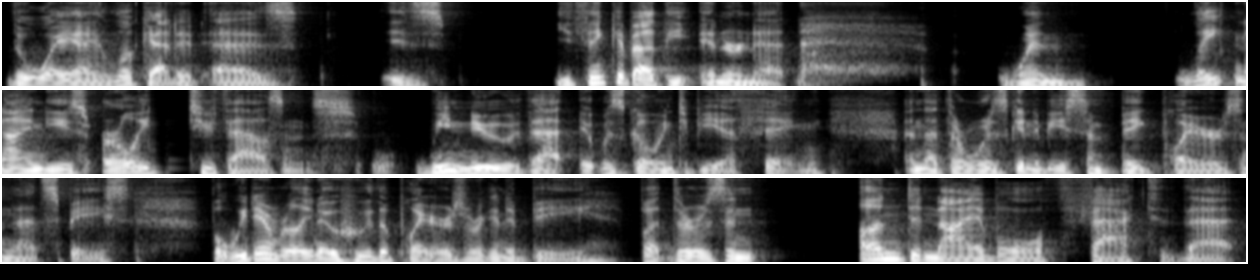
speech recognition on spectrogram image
the way I look at it as is you think about the internet when late 90s, early 2000s, we knew that it was going to be a thing and that there was going to be some big players in that space, but we didn't really know who the players were going to be. But there's an undeniable fact that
